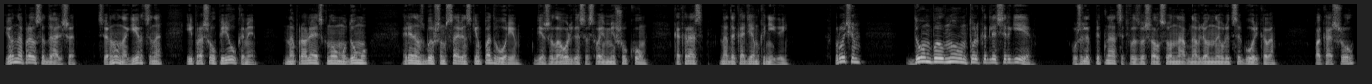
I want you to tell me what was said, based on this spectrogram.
и он направился дальше, свернул на Герцена и прошел переулками, направляясь к новому дому рядом с бывшим Савинским подворьем, где жила Ольга со своим мешуком, как раз над академ-книгой. Впрочем, дом был новым только для Сергея. Уже лет пятнадцать возвышался он на обновленной улице Горького. Пока шел,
